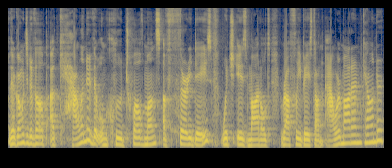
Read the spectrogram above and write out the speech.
They're going to develop a calendar that will include 12 months of 30 days, which is modeled roughly based on our modern calendar,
